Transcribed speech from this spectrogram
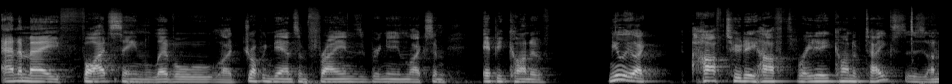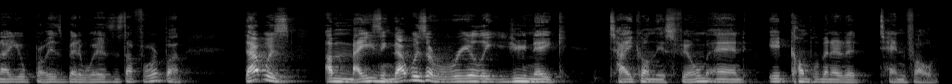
anime fight scene level, like dropping down some frames, bringing in like some epic kind of nearly like half 2D, half 3D kind of takes. I know you'll probably have better words and stuff for it, but that was amazing. That was a really unique take on this film, and it complemented it tenfold.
